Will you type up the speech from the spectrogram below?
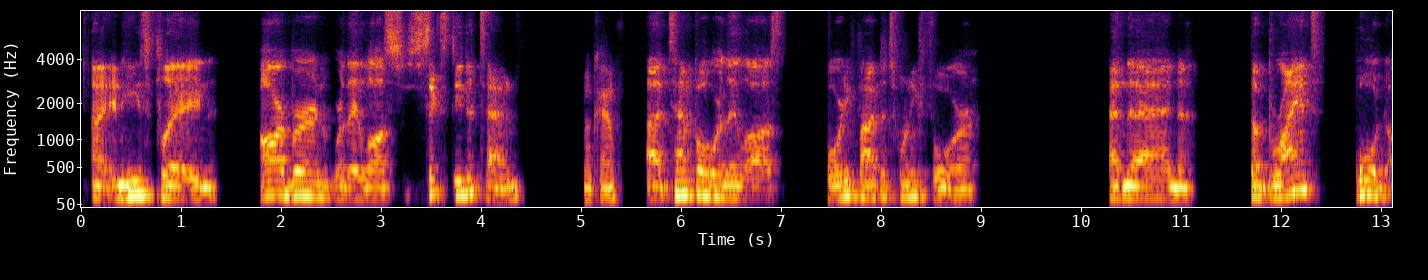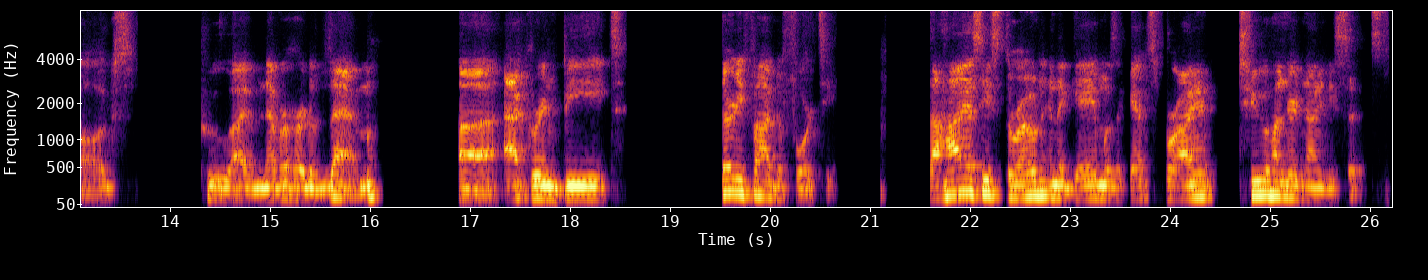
uh, and he's played Auburn, where they lost 60 to 10, Okay, uh, Temple, where they lost 45 to 24, and then the Bryant Bulldogs, who I have never heard of them. Uh, Akron beat 35 to 14. The highest he's thrown in a game was against Bryant, 296.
